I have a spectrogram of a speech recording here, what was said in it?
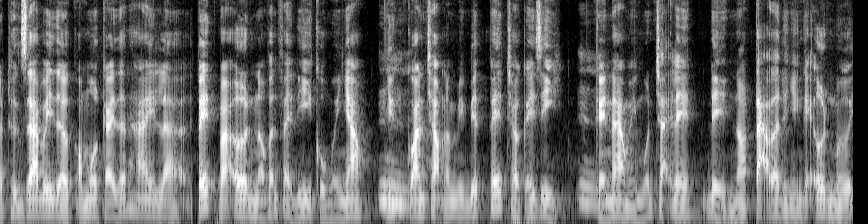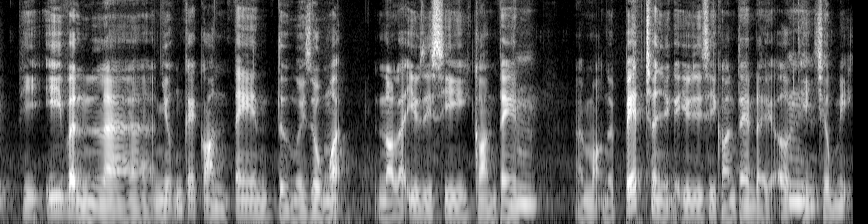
uh, thực ra bây giờ có một cái rất hay là page và earn nó vẫn phải đi cùng với nhau ừ. nhưng quan trọng là mình biết page cho cái gì ừ. cái nào mình muốn chạy lên để nó tạo ra được những cái earn mới thì even là những cái content từ người dùng á nó là UGC content ừ. và mọi người page cho những cái UGC content đấy ở ừ. thị trường Mỹ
